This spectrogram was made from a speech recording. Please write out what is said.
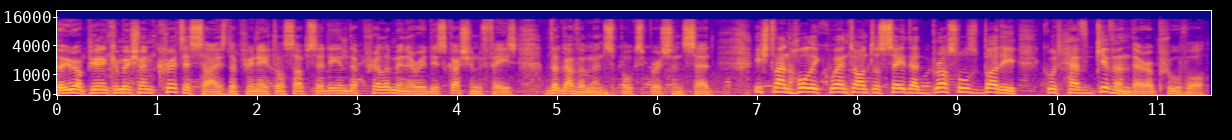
The European Commission criticized the prenatal subsidy in the preliminary discussion phase, the government spokesperson said. István Hollik went on to say that Brussels' body could have given their approval,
